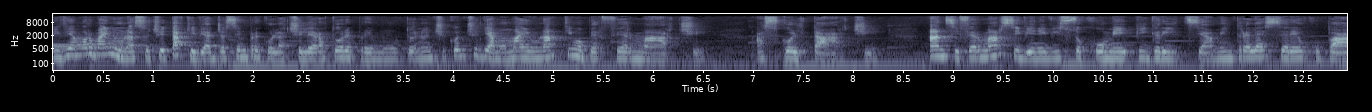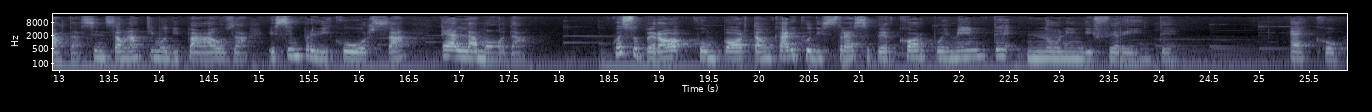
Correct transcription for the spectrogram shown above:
Viviamo ormai in una società che viaggia sempre con l'acceleratore premuto e non ci concediamo mai un attimo per fermarci, ascoltarci. Anzi, fermarsi viene visto come pigrizia, mentre l'essere occupata, senza un attimo di pausa e sempre di corsa, è alla moda. Questo però comporta un carico di stress per corpo e mente non indifferente. Ecco,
